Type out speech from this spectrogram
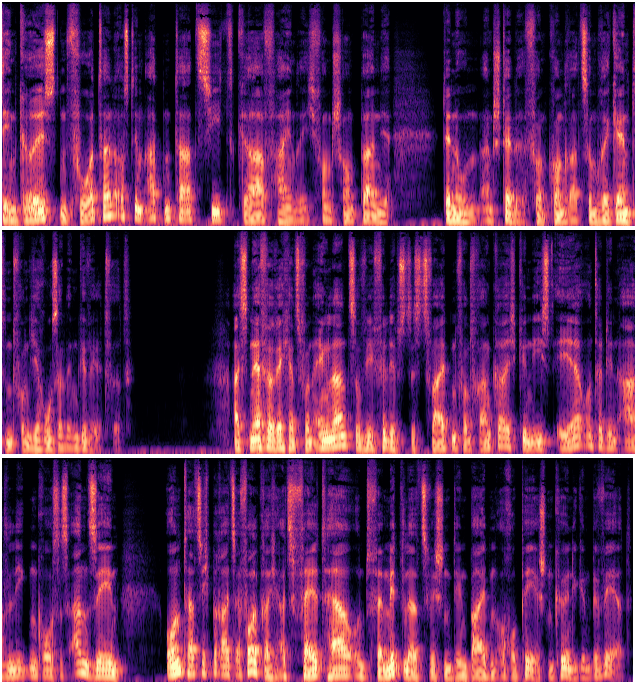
Den größten Vorteil aus dem Attentat zieht Graf Heinrich von Champagne, der nun anstelle von Konrad zum Regenten von Jerusalem gewählt wird. Als Neffe Richards von England sowie Philipps II. von Frankreich genießt er unter den Adeligen großes Ansehen und hat sich bereits erfolgreich als Feldherr und Vermittler zwischen den beiden europäischen Königen bewährt.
